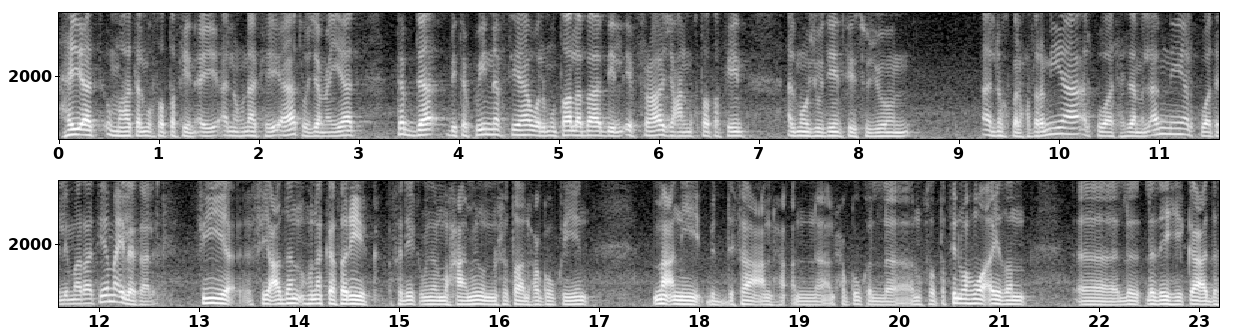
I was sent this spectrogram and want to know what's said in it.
هيئة أمهات المختطفين أي أن هناك هيئات وجمعيات تبدأ بتكوين نفسها والمطالبة بالإفراج عن المختطفين الموجودين في سجون النخبة الحضرمية القوات حزام الأمني القوات الإماراتية ما إلى ذلك. في في عدن هناك فريق فريق من المحامين والنشطاء الحقوقيين معني بالدفاع عن عن حقوق المختطفين وهو أيضا آه، لديه قاعدة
